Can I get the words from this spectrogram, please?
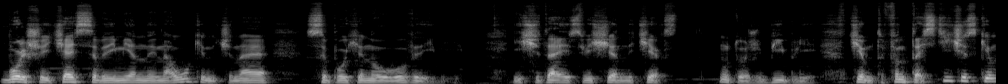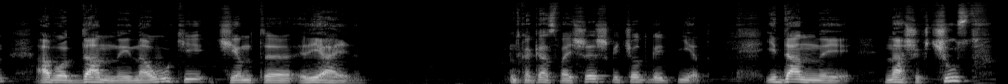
большая часть современной науки, начиная с эпохи нового времени. И считает священный текст ну, тоже Библии, чем-то фантастическим, а вот данные науки чем-то реальным. Вот как раз Вайшешка четко говорит нет. И данные наших чувств,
